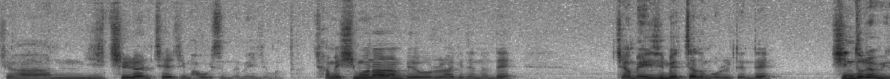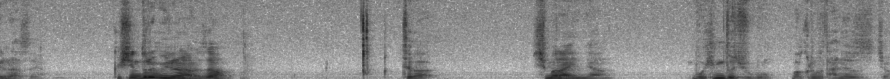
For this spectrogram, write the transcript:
제가 한 27년째 지금 하고 있습니다, 매니저먼트. 처음에 심은하라는 배우를 하게 됐는데, 제가 매니저 몇 자도 모를 때인데, 신드롬이 일어났어요. 그 신드롬이 일어나면서, 제가 심은하인 양, 뭐 힘도 주고, 막 그러고 다녔었죠.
